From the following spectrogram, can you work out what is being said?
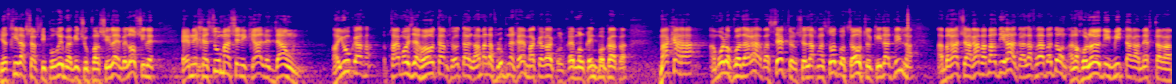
יתחיל עכשיו סיפורים, הוא יגיד שהוא כבר שילם ולא שילם. הם נכנסו מה שנקרא לדאון. היו ככה, רב חיים מויזר רואה אותם, שואל אותם, למה נפלו פניכם, מה קרה, כולכם הולכים פה ככה? מה קרה? אמרו לו, כבוד הרב, הספר של הכנסות והוצאות של קהילת וילנה, אמרה שהרב עבר דירה, זה הלך לאבדון. אנחנו לא יודעים מי תרם, איך תרם.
